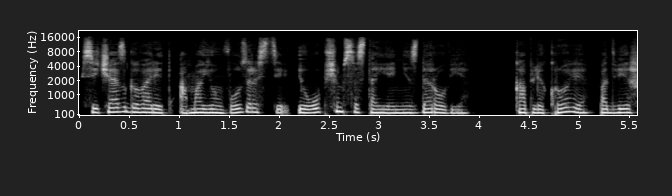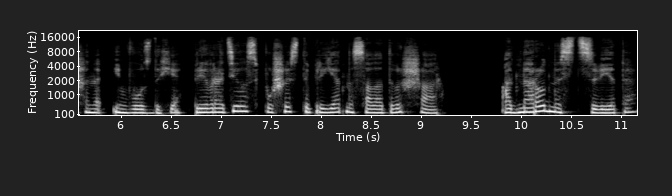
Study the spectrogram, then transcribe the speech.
сейчас говорит о моем возрасте и общем состоянии здоровья. Капля крови, подвешенная им в воздухе, превратилась в пушистый приятно салатовый шар. Однородность цвета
